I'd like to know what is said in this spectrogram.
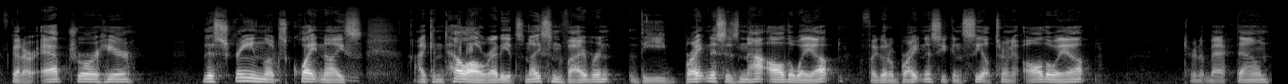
I've got our app drawer here. This screen looks quite nice. I can tell already it's nice and vibrant. The brightness is not all the way up. If I go to brightness, you can see I'll turn it all the way up, turn it back down.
